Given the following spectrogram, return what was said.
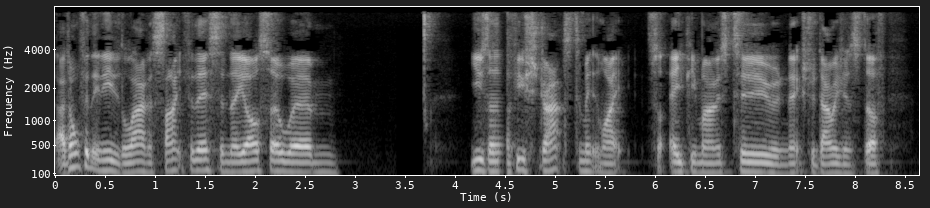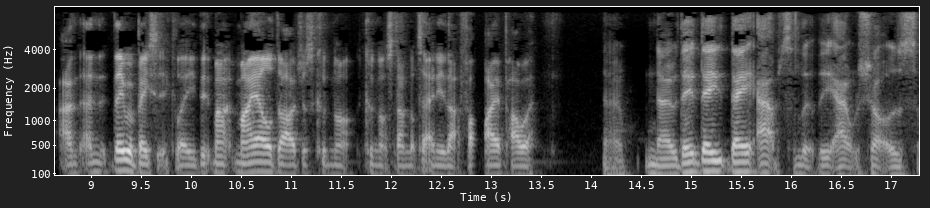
I don't think they needed a line of sight for this, and they also um, used a few strats to make them like sort of AP minus two and extra damage and stuff. And and they were basically my my Eldar just could not could not stand up to any of that firepower. No, no, they they they absolutely outshot us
